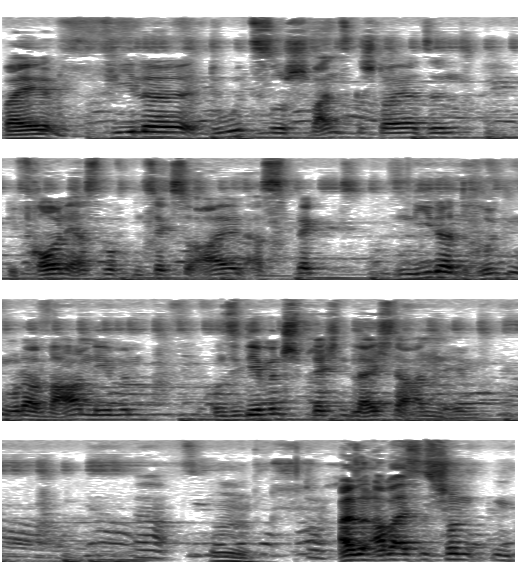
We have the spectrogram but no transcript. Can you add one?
Weil viele Dudes so schwanzgesteuert sind, die Frauen erstmal auf den sexualen Aspekt niederdrücken oder wahrnehmen und sie dementsprechend leichter annehmen. Ja. Hm. Also, aber es ist schon ein,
